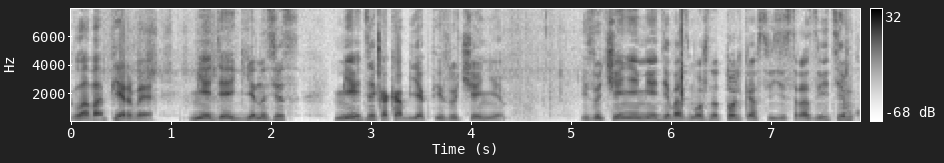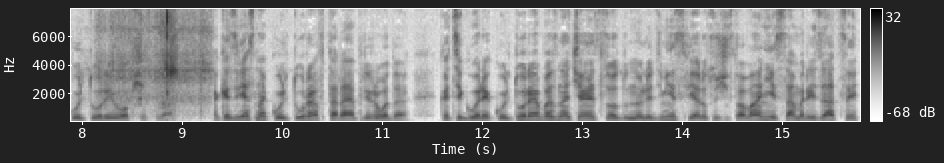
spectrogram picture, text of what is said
Глава 1. Медиагенезис. Медиа как объект изучения. Изучение медиа возможно только в связи с развитием культуры и общества. Как известно, культура – вторая природа. Категория культуры обозначает созданную людьми сферу существования и самореализации,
